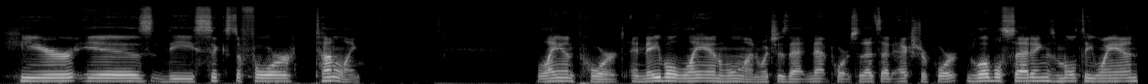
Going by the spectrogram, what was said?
Here is the 6 to 4 tunneling. LAN port, enable LAN 1, which is that net port, so that's that extra port. Global settings, multi-WAN.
